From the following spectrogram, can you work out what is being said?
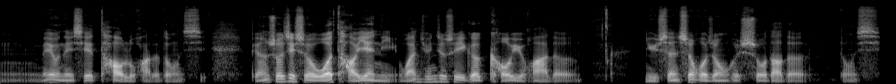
嗯，没有那些套路化的东西。比方说这时候《我讨厌你》，完全就是一个口语化的女生生活中会说到的东西。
